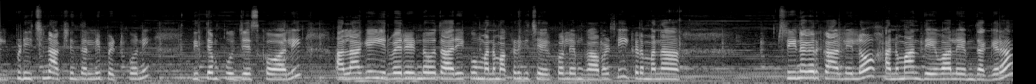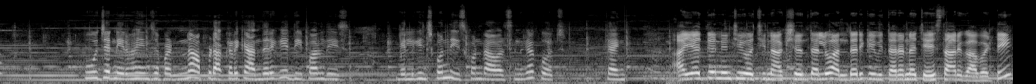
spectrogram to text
ఇప్పుడు ఇచ్చిన అక్షింతల్ని పెట్టుకొని నిత్యం పూజ చేసుకోవాలి. అలాగే ఇరవై రెండవ తారీఖు మనం అక్కడికి చేరుకోలేము కాబట్టి ఇక్కడ మన శ్రీనగర్ కాలనీలో హనుమాన్ దేవాలయం దగ్గర పూజ నిర్వహించబడిన. అప్పుడు అక్కడికి అందరికీ దీపాలు తీసి వెలిగించుకొని తీసుకొని రావాల్సిందిగా కోచ్ థ్యాంక్ యూ అయోధ్య నుంచి వచ్చిన అక్షంతలు అందరికీ వితరణ చేస్తారు కాబట్టి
